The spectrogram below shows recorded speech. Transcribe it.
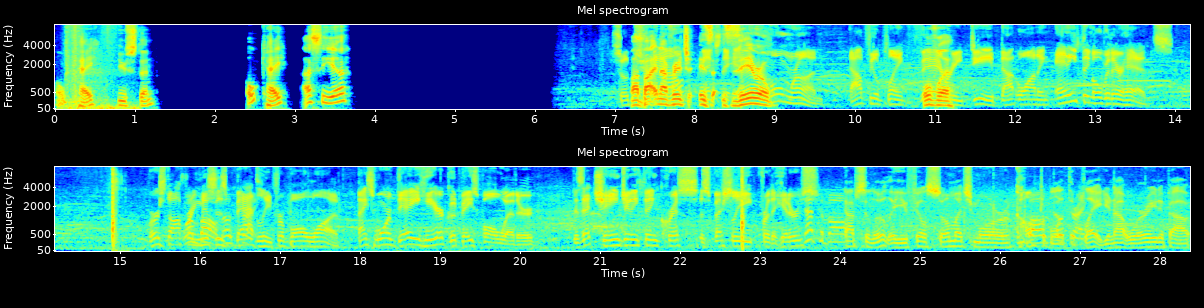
Okay, Houston. Okay, I see ya. So My batting average is next to hit, zero. Home run. Outfield playing Lovely. very deep, not wanting anything over their heads. First offering misses badly for ball one. Nice warm day here. Good baseball weather. Does that change anything, Chris, especially for the hitters? Absolutely, you feel so much more comfortable at the plate. You're not worried about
